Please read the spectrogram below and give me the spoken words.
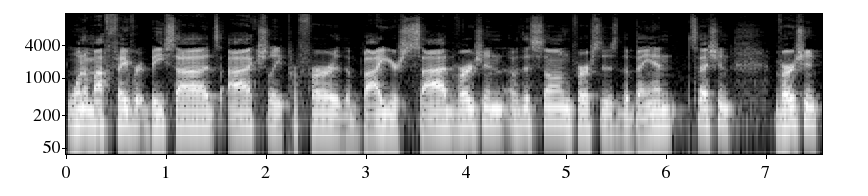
One of my favorite B sides. I actually prefer the By Your Side version of this song versus the band session version.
